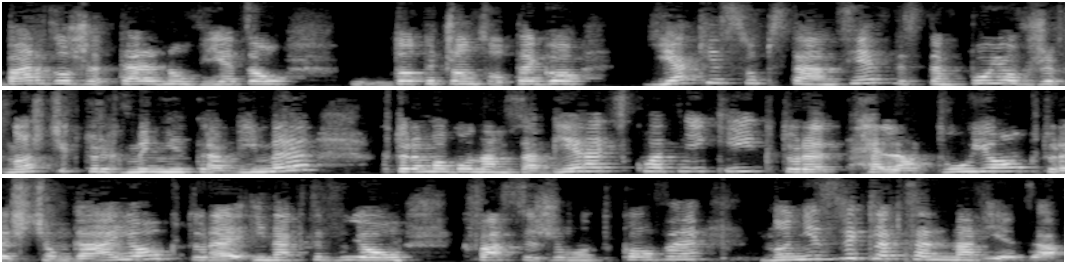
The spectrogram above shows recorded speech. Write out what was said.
bardzo rzetelną wiedzą dotyczącą tego, jakie substancje występują w żywności, których my nie trawimy, które mogą nam zabierać składniki, które helatują, które ściągają, które inaktywują kwasy żołądkowe. No niezwykle cenna wiedza.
